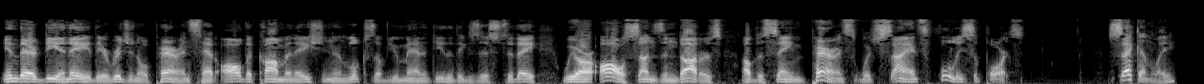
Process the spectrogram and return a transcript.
In their DNA, the original parents had all the combination and looks of humanity that exists today. We are all sons and daughters of the same parents, which science fully supports. Secondly,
